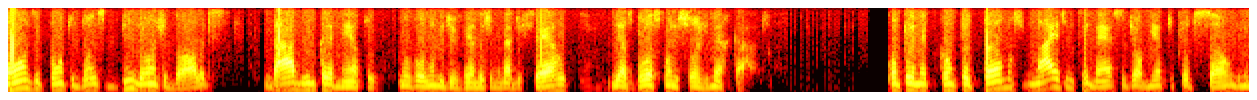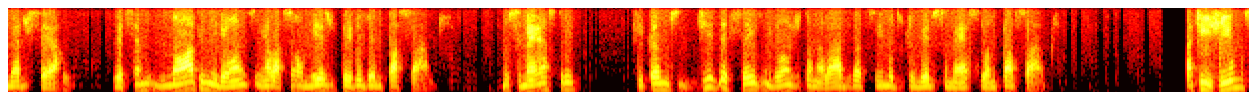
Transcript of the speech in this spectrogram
11,2 bilhões de dólares, dado o incremento no volume de vendas de minério de ferro e as boas condições de mercado. Completamos mais um trimestre de aumento de produção de minério de ferro, crescendo 9 milhões em relação ao mesmo período do ano passado. No semestre, ficamos 16 milhões de toneladas acima do primeiro semestre do ano passado. Atingimos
